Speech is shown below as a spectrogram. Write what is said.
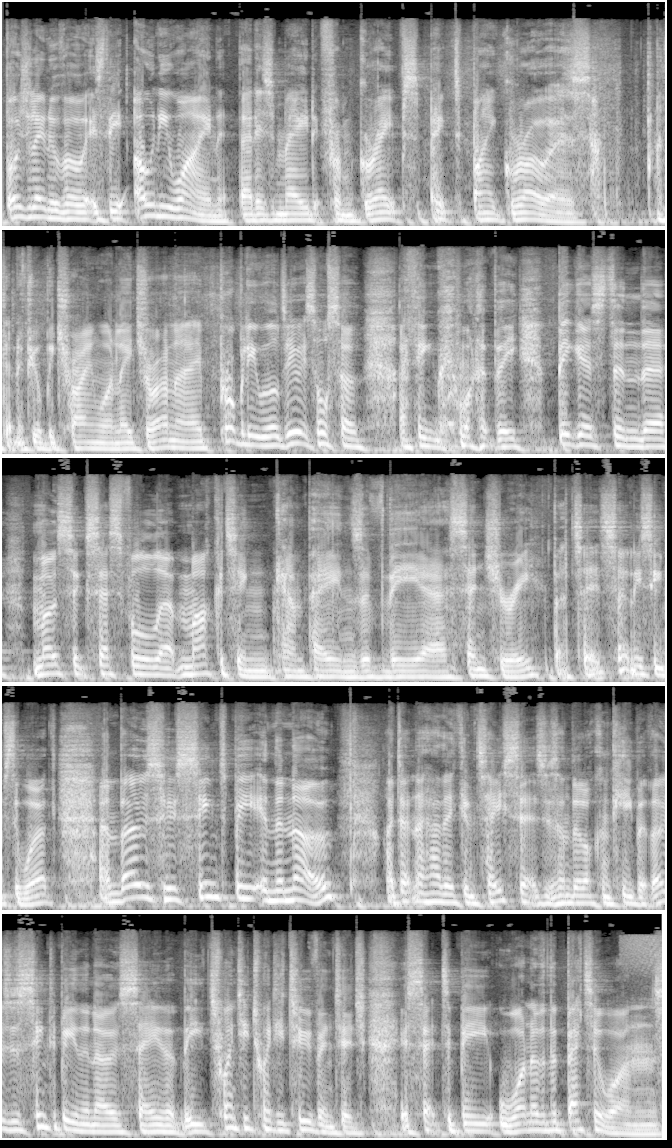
Beaujolais Nouveau is the only wine that is made from grapes picked by growers. I don't know if you'll be trying one later on. I probably will do. It's also, I think, one of the biggest and the most successful uh, marketing campaigns of the uh, century, but it certainly seems to work. And those who seem to be in the know, I don't know how they can taste it as it's under lock and key, but those who seem to be in the know say that the 2022 vintage is set to be one of the better ones.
